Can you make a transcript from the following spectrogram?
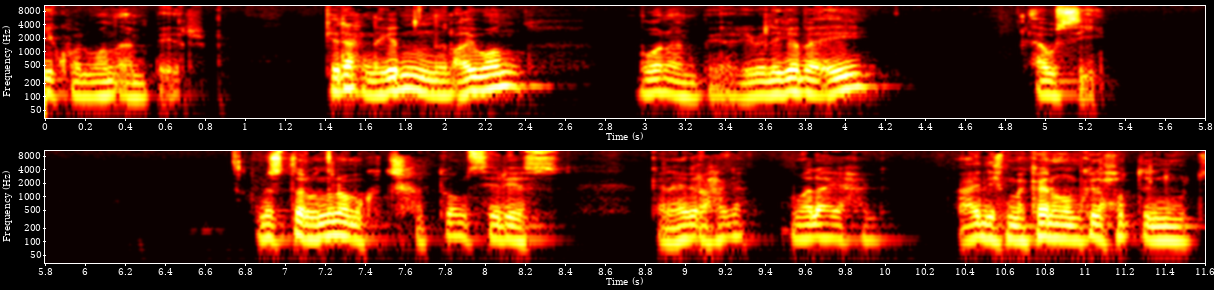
equal 1 امبير كده إحنا جبنا إن ال I 1 ب 1 امبير يبقى الإجابة إيه؟ أو C مستر لو ما كنتش خدتهم series كان هيجرى حاجة؟ ولا أي حاجة. عادي في مكانهم كده حط ال node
